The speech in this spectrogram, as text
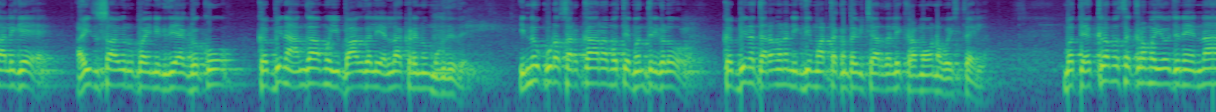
ಸಾಲಿಗೆ ಐದು ಸಾವಿರ ರೂಪಾಯಿ ನಿಗದಿಯಾಗಬೇಕು ಕಬ್ಬಿನ ಹಂಗಾಮು ಈ ಭಾಗದಲ್ಲಿ ಎಲ್ಲ ಕಡೆಯೂ ಮುಗಿದಿದೆ. ಇನ್ನೂ ಕೂಡ ಸರ್ಕಾರ ಮತ್ತು ಮಂತ್ರಿಗಳು ಕಬ್ಬಿನ ದರವನ್ನು ನಿಗದಿ ಮಾಡ್ತಕ್ಕಂಥ ವಿಚಾರದಲ್ಲಿ ಕ್ರಮವನ್ನು ವಹಿಸ್ತಾ ಇಲ್ಲ. ಮತ್ತು ಅಕ್ರಮ ಸಕ್ರಮ ಯೋಜನೆಯನ್ನು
